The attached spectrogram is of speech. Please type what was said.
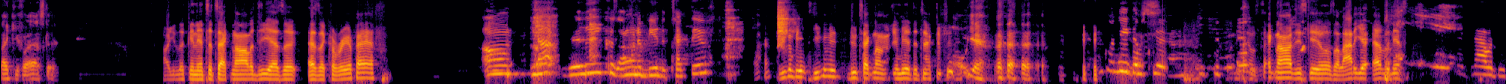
Thank you for asking. Are you looking into technology as a as a career path? Um, not really, because I want to be a detective. Okay. You can be you can be, do technology and be a detective too. Oh yeah. You're gonna need them skills, Those technology skills, a lot of your evidence, technology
